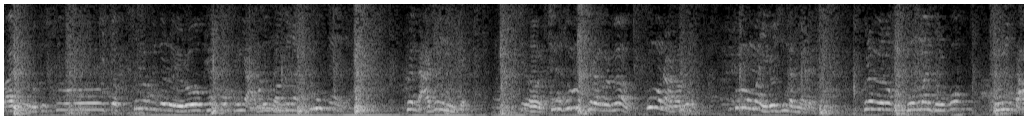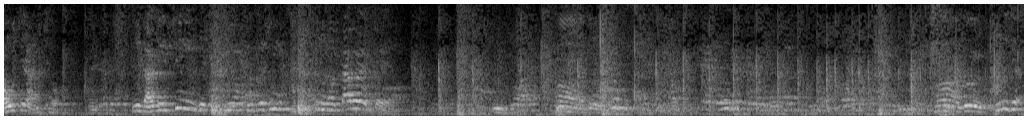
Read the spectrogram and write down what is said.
마지막에 이렇게 쑥쩍 스무 그대로 이렇게 하면 공이 안 된다. 그건 나중 문제. 지- 어, 지금 손목 치라 그러면 홈은 안 하고 손목만 이러신단 말이에요. 그러면 공만 돌고 공이 나오질 않죠. 이제 나중에 스윙이 이게 잡히면 그때 손목 같이 뜨는 걸 따로 할 거예요. 음. 하나, 둘, 쭉. 하나, 둘, 둘, 셋.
